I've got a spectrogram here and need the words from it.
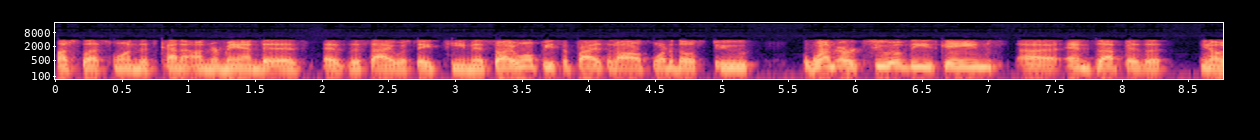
much less one that's kind of undermanned as, as this Iowa State team is. So I won't be surprised at all if one of those two, one or two of these games, uh, ends up as a, you know,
